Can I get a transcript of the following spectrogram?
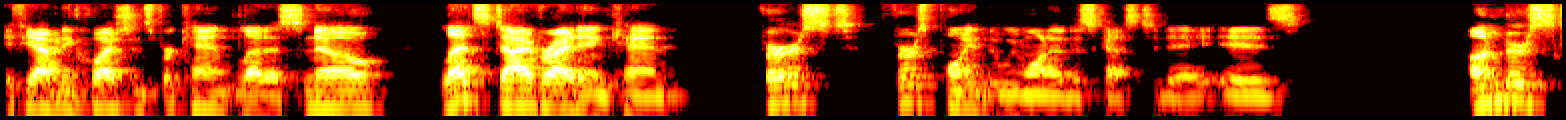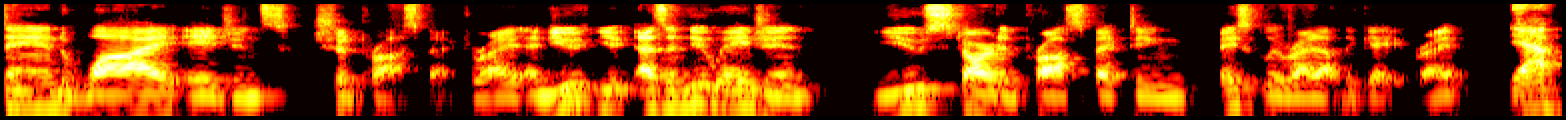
if you have any questions for Kent, let us know. Let's dive right in, Kent. First, first point that we want to discuss today is understand why agents should prospect, right? And you, you as a new agent, you started prospecting basically right out the gate, right? Yeah.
